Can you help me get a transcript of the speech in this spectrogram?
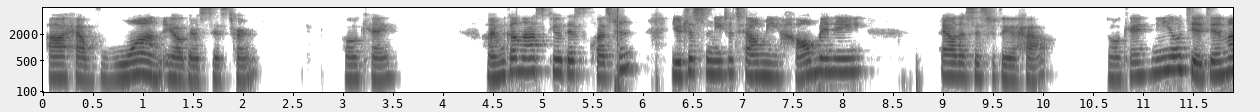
I have one elder sister. Okay. I'm gonna ask you this question. You just need to tell me how many elder sisters do you have. Okay. 你有姐姐吗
